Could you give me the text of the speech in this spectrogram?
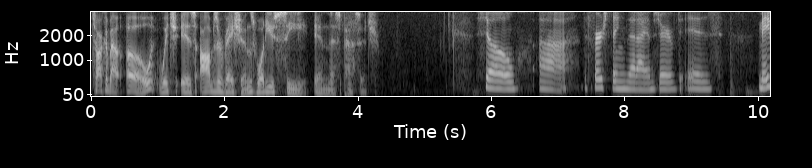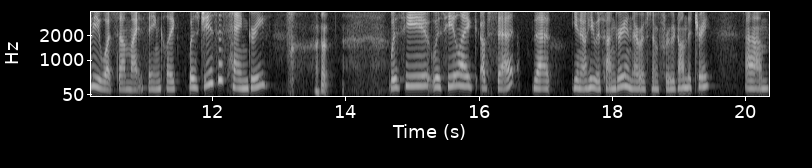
talk about O, which is observations. What do you see in this passage? So, uh, the first thing that I observed is maybe what some might think like, was Jesus hangry? was he was he like upset that you know he was hungry and there was no fruit on the tree? Um,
